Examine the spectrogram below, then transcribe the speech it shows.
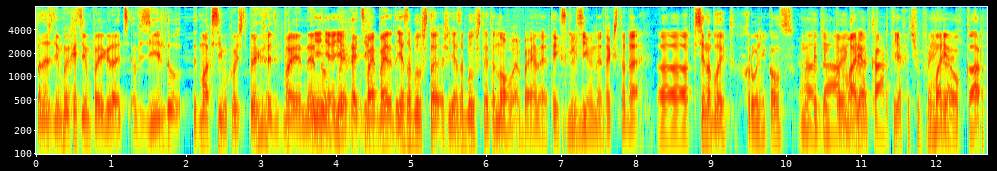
Подожди, мы хотим поиграть в Зельду. Максим хочет поиграть в Байонету. Не-не, Мы я, хотим... Бай- Байонет- я забыл, что я забыл, что это новая Байонета, эксклюзивная, так что да. Э, Xenoblade Chronicles мы А, хотим да. Марио Карт я хочу поиграть. Марио Карт.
